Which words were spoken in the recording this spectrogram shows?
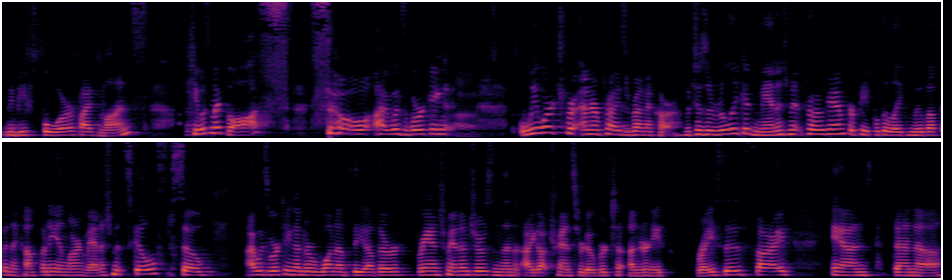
maybe four or five months. He was my boss. So I was working. Uh we worked for Enterprise Rent a Car, which is a really good management program for people to like move up in a company and learn management skills. So I was working under one of the other branch managers, and then I got transferred over to underneath Bryce's side, and then uh,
